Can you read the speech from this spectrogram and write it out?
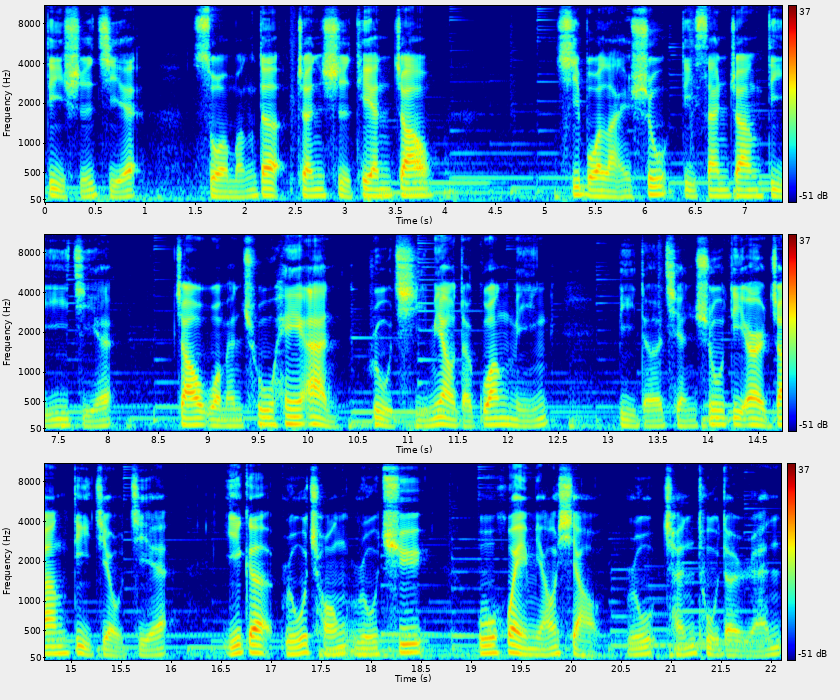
第十节，所蒙的真是天招。希伯来书第三章第一节，招我们出黑暗，入奇妙的光明。彼得前书第二章第九节，一个如虫如蛆、污秽渺小如尘土的人，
